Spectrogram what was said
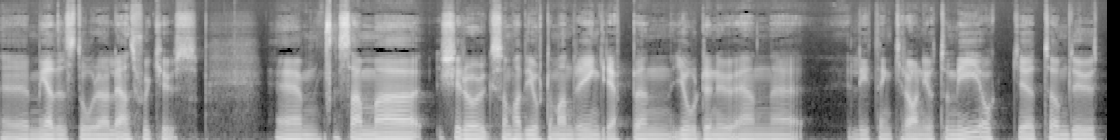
eh, medelstora länssjukhus. Ehm, samma kirurg som hade gjort de andra ingreppen gjorde nu en eh, liten kraniotomi och tömde ut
